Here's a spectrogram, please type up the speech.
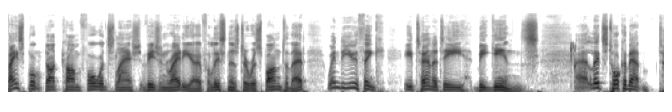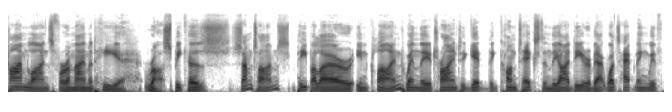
facebook.com forward slash vision radio for listeners to respond to that. When do you think eternity begins? Uh, let's talk about timelines for a moment here, Ross, because sometimes people are inclined when they're trying to get the context and the idea about what's happening with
